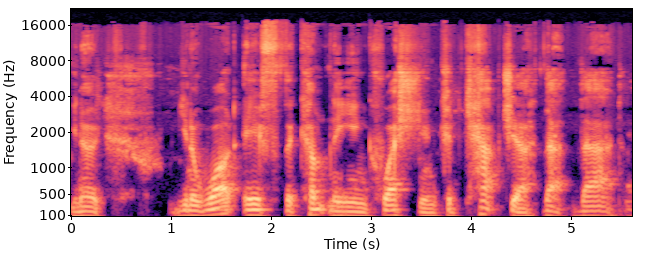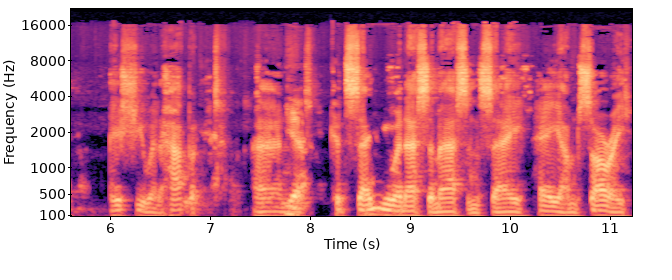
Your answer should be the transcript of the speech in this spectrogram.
You know you know what if the company in question could capture that that issue had happened and yeah. could send you an SMS and say, Hey, I'm sorry.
